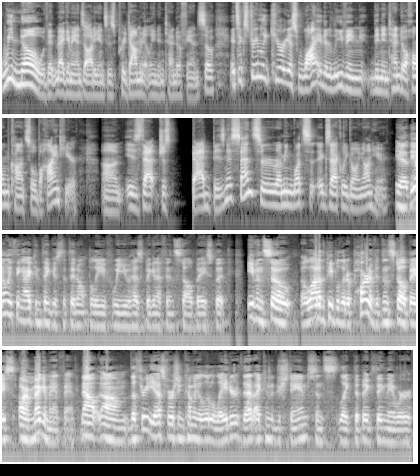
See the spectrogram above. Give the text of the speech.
we know that Mega Man's audience is predominantly Nintendo fans, so it's extremely curious why they're leaving the Nintendo home console behind here. Um, is that just bad business sense, or I mean, what's exactly going on here? Yeah, the only thing I can think is that they don't believe Wii U has a big enough install base. But even so, a lot of the people that are part of its install base are Mega Man fans. Now, um, the 3DS version coming a little later, that I can understand, since like the big thing they were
